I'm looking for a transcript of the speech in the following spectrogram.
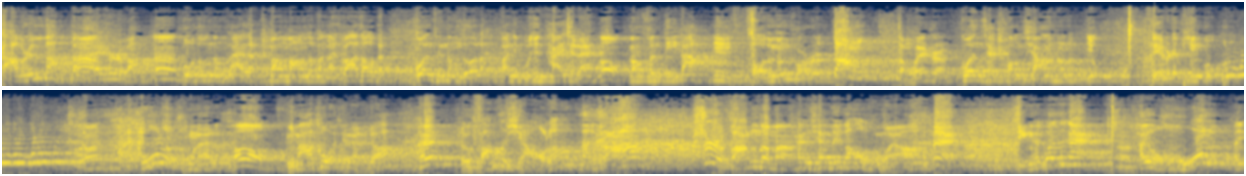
打发人吧，办白事吧。嗯。货都弄来了，忙忙的，办乱七八糟的，棺材弄得了，把你母亲抬起来，哦。往坟地搭。嗯。走到门口这，当，怎么回事？棺材撞墙上了。哟，里边这苹果咕噜咕噜咕噜，啊，轱辘出来了。哦，你妈坐起来了呀，哎，这个房子小了，啊，是房子吗？拆迁没告诉我呀。嘿，顶开棺材盖，嗯还有活了。哎，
